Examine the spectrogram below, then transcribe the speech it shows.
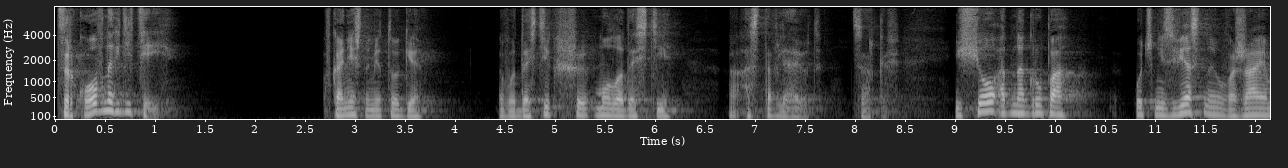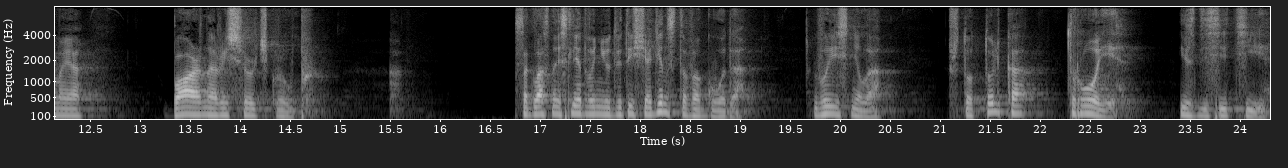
церковных детей в конечном итоге вот, достигшие молодости, а, оставляют церковь. Еще одна группа, очень известная, уважаемая, Barna Research Group. Согласно исследованию 2011 года, выяснила, что только трое из десяти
